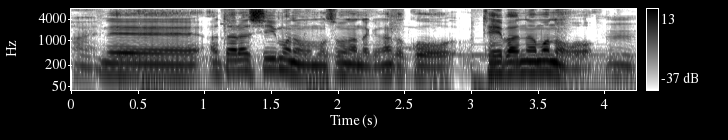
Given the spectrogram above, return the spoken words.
はい。で新しいものもそうなんだけどなんかこう定番なものをうん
